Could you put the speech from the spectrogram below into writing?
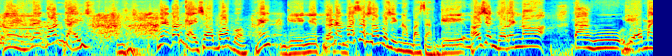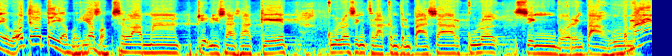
Eh lek kon gak iso nek kon gak iso apa-apa, eh? Nggih, ngeten. Nang pasar sapa sing nang pasar? Nggih. Oh sing gorengno tahu di omah ya, ote-ote ya apa? Ya apa? selama Dik Lisa sakit, kula sing teraken ten pasar, kula sing goreng tahu. Temen?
